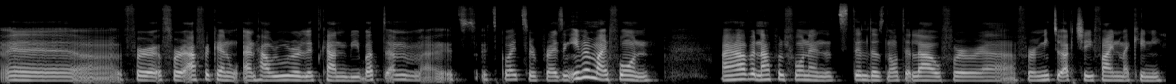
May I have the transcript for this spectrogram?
uh, for for African and how rural it can be. But um, it's it's quite surprising. Even my phone, I have an Apple phone and it still does not allow for uh, for me to actually find Makeni.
